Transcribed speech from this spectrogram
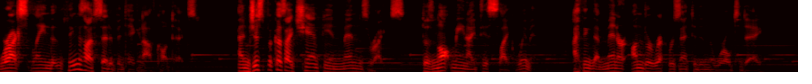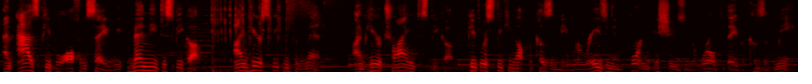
where I explain that the things I've said have been taken out of context. And just because I champion men's rights does not mean I dislike women. I think that men are underrepresented in the world today. And as people often say, we, men need to speak up. I'm here speaking for the men. I'm here trying to speak up. People are speaking up because of me. We're raising important issues in the world today because of me.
